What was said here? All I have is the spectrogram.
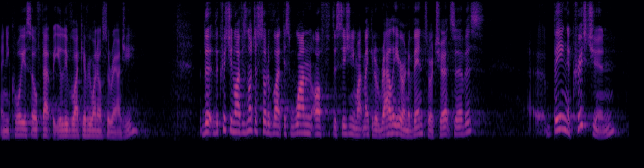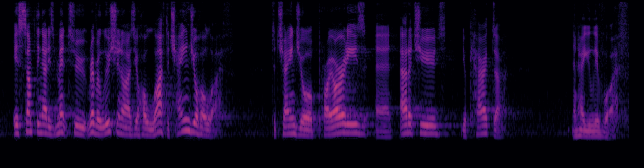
and you call yourself that, but you live like everyone else around you. The, the Christian life is not just sort of like this one off decision you might make at a rally or an event or a church service. Uh, being a Christian is something that is meant to revolutionize your whole life, to change your whole life, to change your priorities and attitudes, your character, and how you live life.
